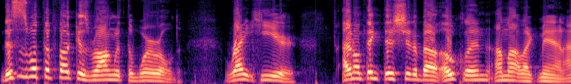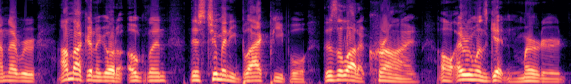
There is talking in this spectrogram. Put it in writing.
This is what the fuck is wrong with the world. Right here. I don't think this shit about Oakland. I'm not like, man, I'm never, I'm not gonna go to Oakland. There's too many black people. There's a lot of crime. Oh, everyone's getting murdered.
